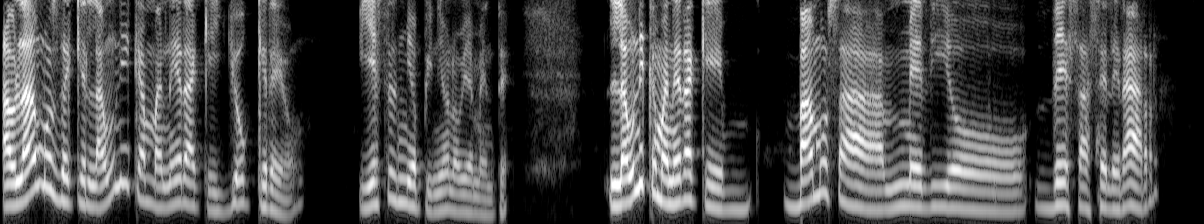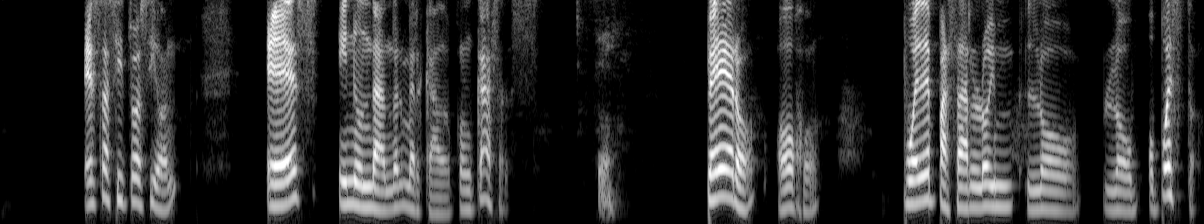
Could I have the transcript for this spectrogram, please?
hablamos de que la única manera que yo creo, y esta es mi opinión, obviamente, la única manera que vamos a medio desacelerar esta situación es inundando el mercado con casas. Sí. Pero, ojo, puede pasar lo, lo, opuesto.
